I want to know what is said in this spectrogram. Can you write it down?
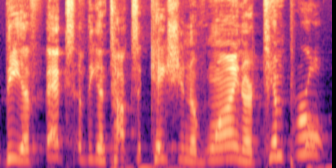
the effects of the intoxication of wine are temporal.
